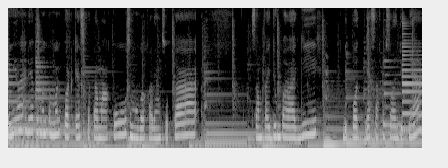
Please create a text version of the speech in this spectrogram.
inilah dia teman-teman podcast pertama aku. Semoga kalian suka. Sampai jumpa lagi di podcast aku selanjutnya.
